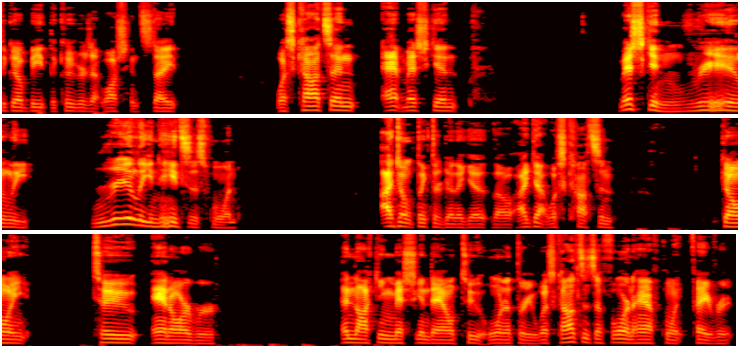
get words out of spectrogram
to go beat the Cougars at Washington State. Wisconsin at Michigan. Michigan really, really needs this one. I don't think they're going to get it, though. I got Wisconsin going to Ann Arbor and knocking Michigan down to one and three. Wisconsin's a four and a half point favorite.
